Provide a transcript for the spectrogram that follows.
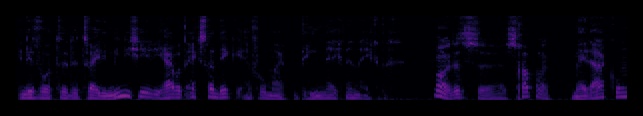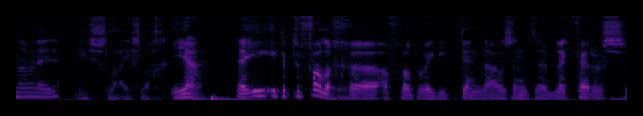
En dit wordt de tweede miniserie. Hij wordt extra dik en voor maar 3,99. Oh, dat is eh, schappelijk. Medaar komt naar beneden en sla je slag. Ja, nee, ik, ik heb toevallig eh, afgelopen week die 10.000 eh, Black Feathers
